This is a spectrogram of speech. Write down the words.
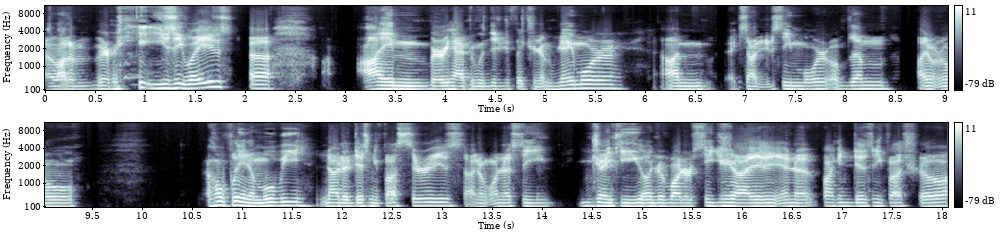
a lot of very easy ways. Uh, I'm very happy with the depiction of Namor. I'm excited to see more of them. I don't know. Hopefully, in a movie, not a Disney Plus series. I don't want to see janky underwater CGI in a fucking Disney Plus show.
